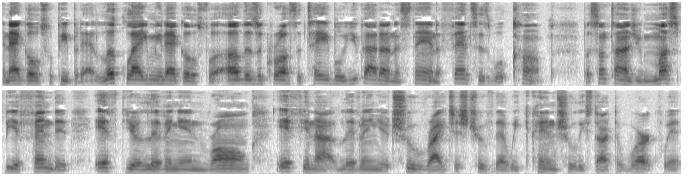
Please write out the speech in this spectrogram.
And that goes for people that look like me, that goes for others across the table. You got to understand offenses will come. But sometimes you must be offended if you're living in wrong, if you're not living your true righteous truth that we can truly start to work with.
